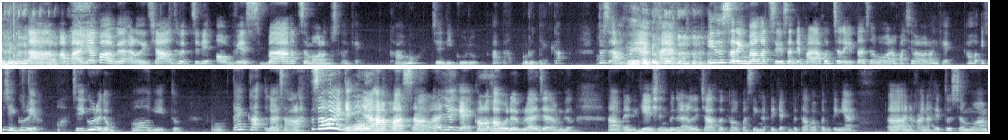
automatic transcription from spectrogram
um, apalagi aku ambil early childhood. Jadi obvious banget sama orang terus kayak kamu jadi guru apa? Guru TK? Terus aku ya kayak itu sering banget sih setiap kali aku cerita sama orang pasti orang-orang kayak oh itu jadi guru ya? Oh jadi guru dong. Oh gitu. Oh TK gak salah. Terus aku yang kayak Oh. ya apa salahnya kayak kalau Hmm. kamu udah belajar ambil um, education bener early childhood kamu pasti ngerti kayak betapa pentingnya uh, anak-anak itu semua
